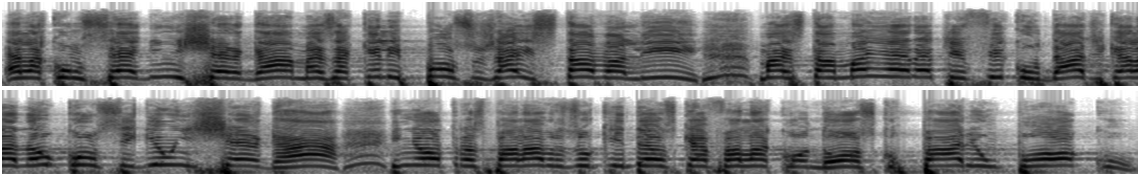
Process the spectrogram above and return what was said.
ela consegue enxergar, mas aquele poço já estava ali, mas tamanha era a dificuldade que ela não conseguiu enxergar. Em outras palavras, o que Deus quer falar conosco, pare um pouco,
